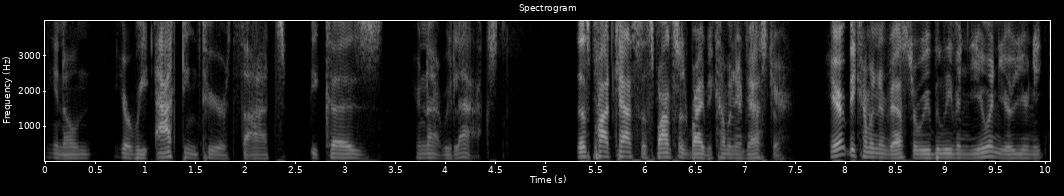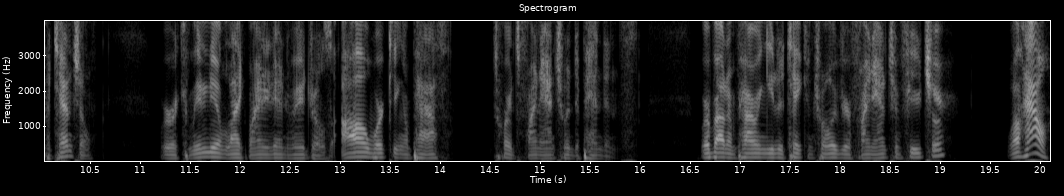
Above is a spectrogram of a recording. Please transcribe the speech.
you know you're reacting to your thoughts because you're not relaxed. This podcast is sponsored by Become an Investor. Here at Become an Investor, we believe in you and your unique potential. We're a community of like minded individuals, all working a path towards financial independence. We're about empowering you to take control of your financial future. Well, how?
